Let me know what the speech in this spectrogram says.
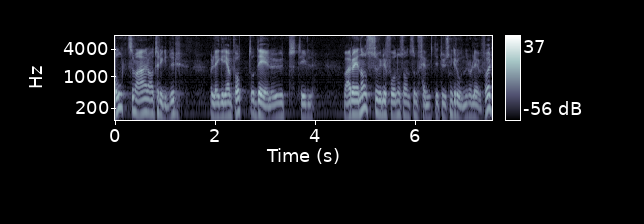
alt som er av trygder, og legger i en pott og deler ut til hver og en av oss, så vil vi få noe sånt som 50 000 kroner å leve for.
